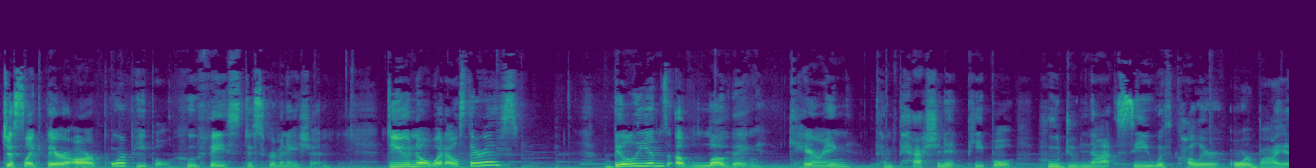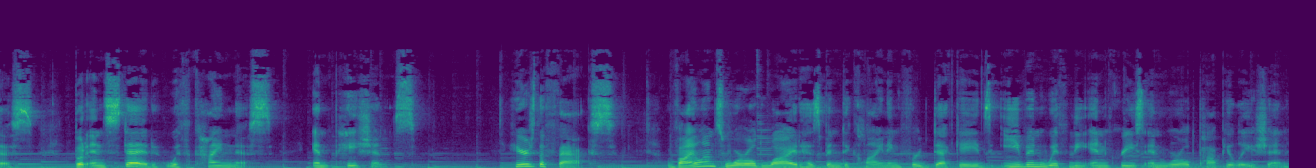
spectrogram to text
Just like there are poor people who face discrimination. Do you know what else there is? Billions of loving, caring, compassionate people who do not see with color or bias, but instead with kindness and patience. Here's the facts Violence worldwide has been declining for decades, even with the increase in world population.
